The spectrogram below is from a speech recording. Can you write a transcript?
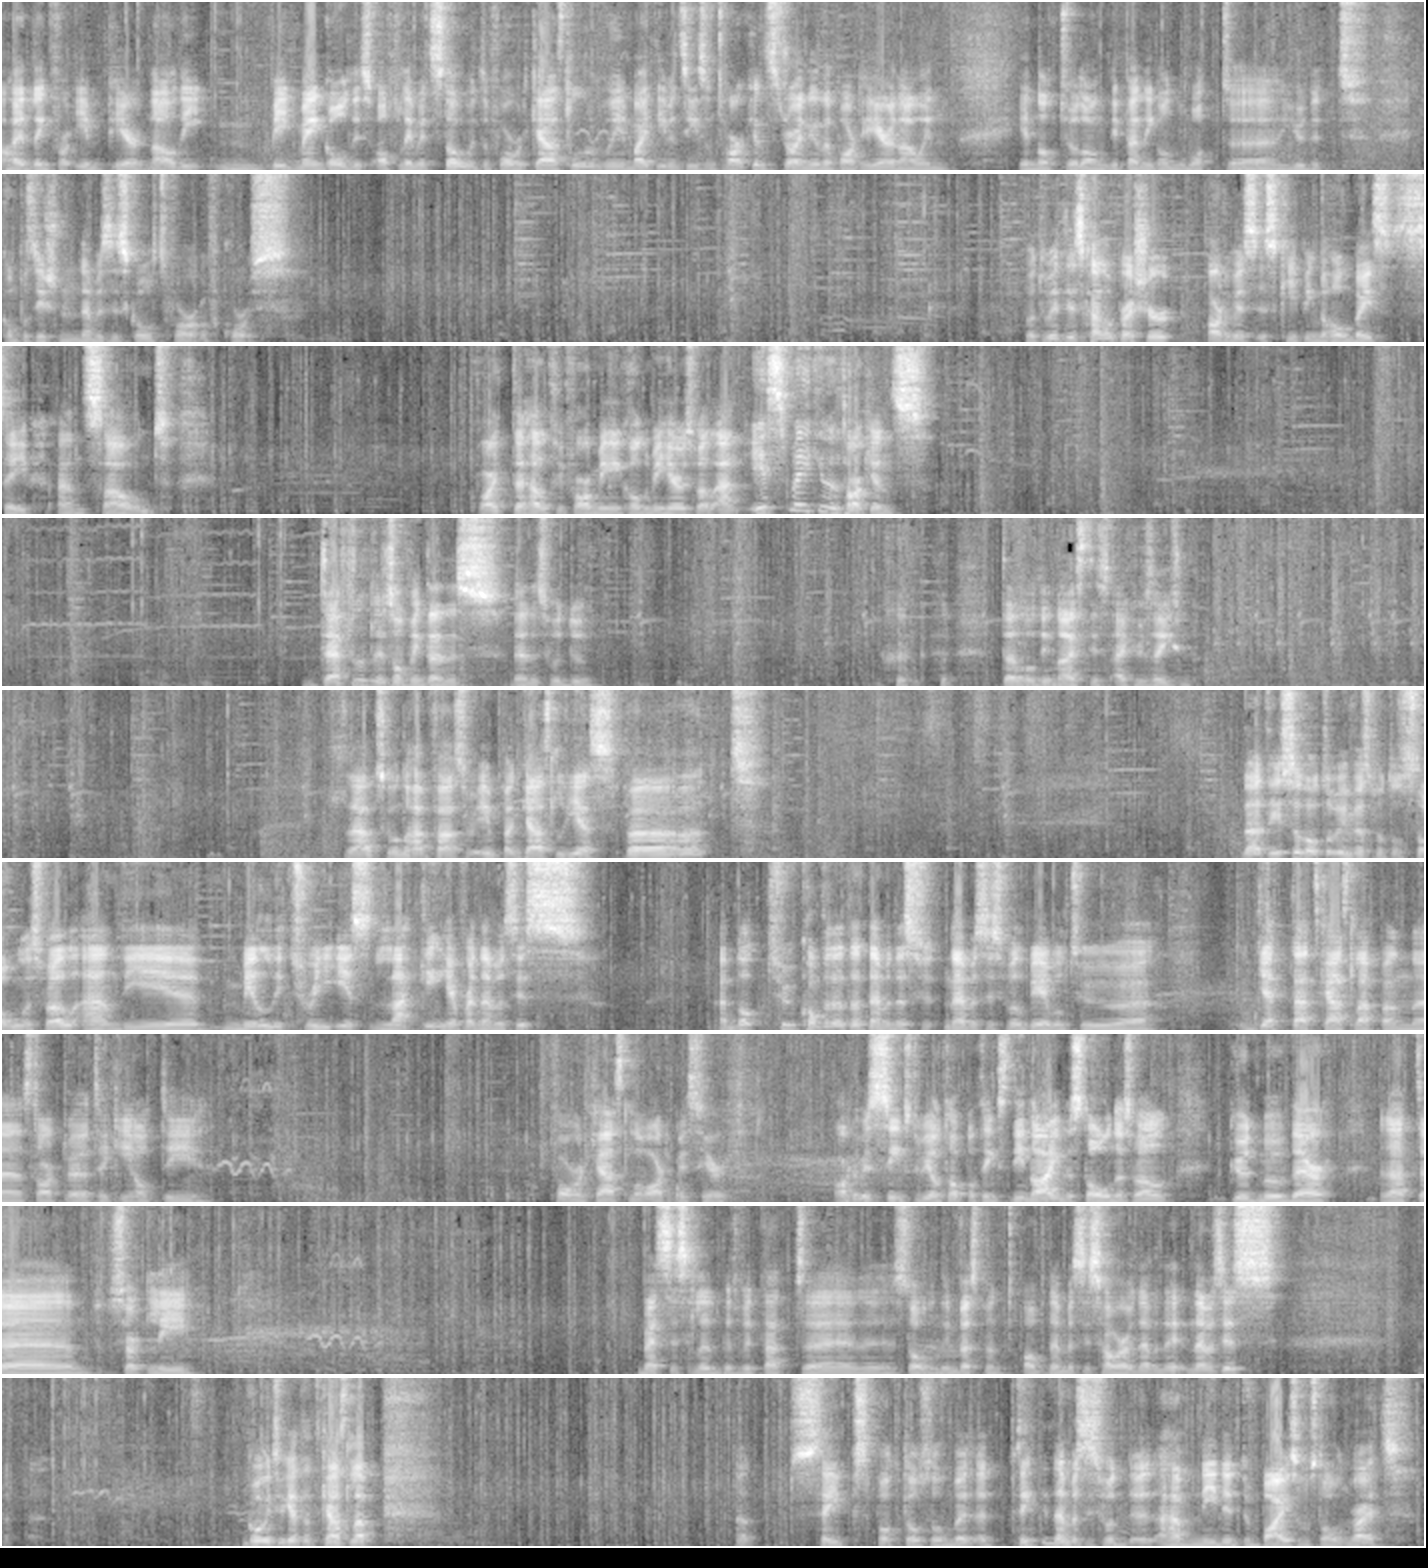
idling for Imp here. Now the mm, big main gold is off limits though with the forward castle. We might even see some Tarkans joining the party here now in, in not too long, depending on what uh, unit composition Nemesis goes for, of course. But with this kind of pressure, Artemis is keeping the home base safe and sound. Quite the healthy farming economy here as well, and is making the Tarkans. Definitely something Dennis Dennis would do. that will deny this accusation. Slab's gonna have faster imp and castle, yes, but... That is a lot of investment on stone as well, and the uh, military is lacking here for Nemesis. I'm not too confident that Nemesis, Nemesis will be able to uh, get that castle up and uh, start uh, taking out the forward castle of Artemis here. Artemis seems to be on top of things, denying the stone as well. Good move there. That uh, certainly messes a little bit with that uh, stone investment of Nemesis. However, Nemesis going to get that castle up A safe spot also, but I think the Nemesis would uh, have needed to buy some stone, right?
